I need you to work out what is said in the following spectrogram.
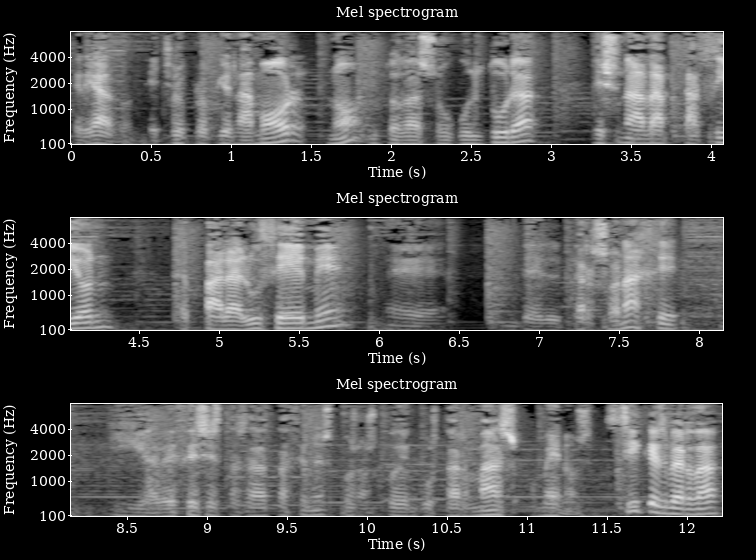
creado. De hecho, el propio Namor, ¿no? Y toda su cultura es una adaptación para el UCM eh, del personaje y a veces estas adaptaciones pues nos pueden gustar más o menos. Sí que es verdad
